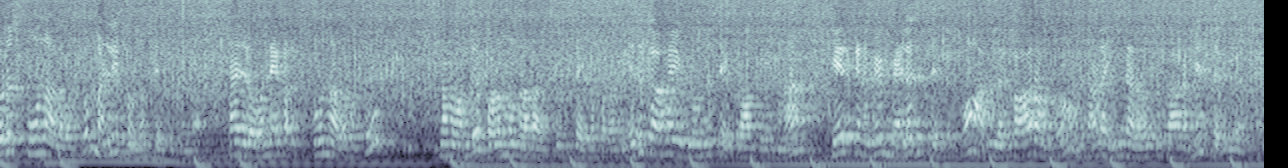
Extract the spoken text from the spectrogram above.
ஒரு ஸ்பூன் அளவுக்கு மல்லித்தூளும் சேர்த்துக்கோங்க. நான் இதில் ஒன்னேகால் ஸ்பூன் அளவுக்கு நம்ம வந்து குழம்பு மிளகாய் தூள் சேர்க்க போகிறோம் எதுக்காக இவ்வளோன்னு சேர்க்குறோம் அப்படின்னா ஏற்கனவே மிளகு சேர்த்துருக்கோம். அதில் காரம் வரும். அதனால் இந்த அளவுக்கு காரமே சரியாக இருக்கும்.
